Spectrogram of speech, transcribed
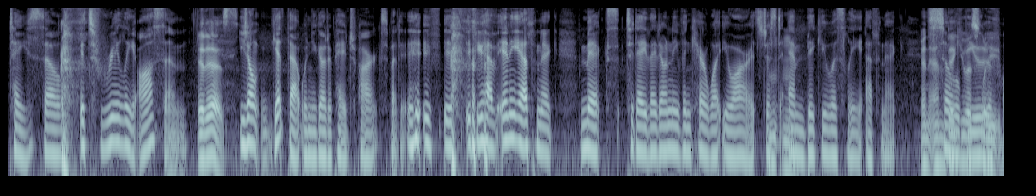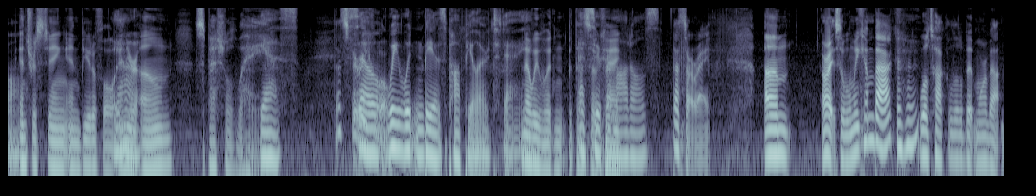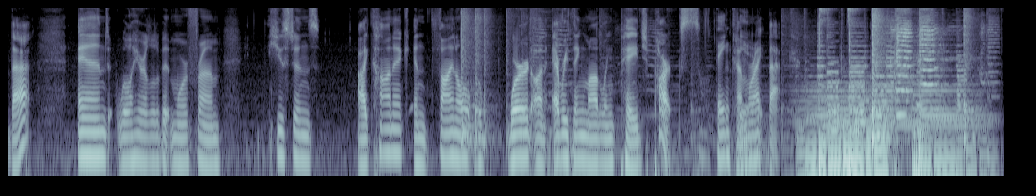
taste. So it's really awesome. it is. You don't get that when you go to Page Parks, but if if, if you have any ethnic mix today, they don't even care what you are. It's just Mm-mm. ambiguously ethnic. And So ambiguously beautiful. interesting and beautiful in your own special way. Yes. That's very So cool. we wouldn't be as popular today. no, we wouldn't, but as that's okay. supermodels. That's all right. Um, all right. So when we come back, Mhm. we'll talk a little bit more about that, and we'll hear a little bit more from Houston's iconic and final word on everything modeling, Page Parks. Thank Come you. right back.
